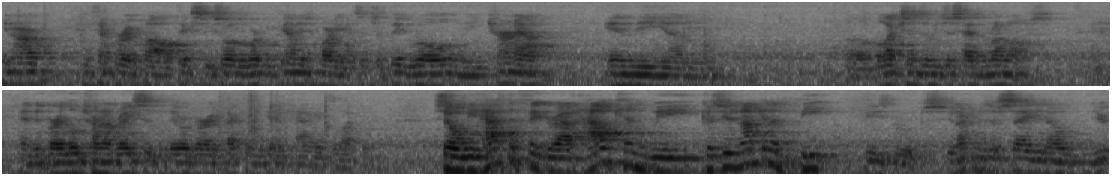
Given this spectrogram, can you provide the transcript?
in our contemporary politics. We saw the Working Families Party had such a big role in the turnout in the um, uh, elections that we just had in runoffs. And the very low turnout races, but they were very effective in getting candidates elected. So we have to figure out how can we, because you're not going to beat these groups. You're not going to just say, you know, you're,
